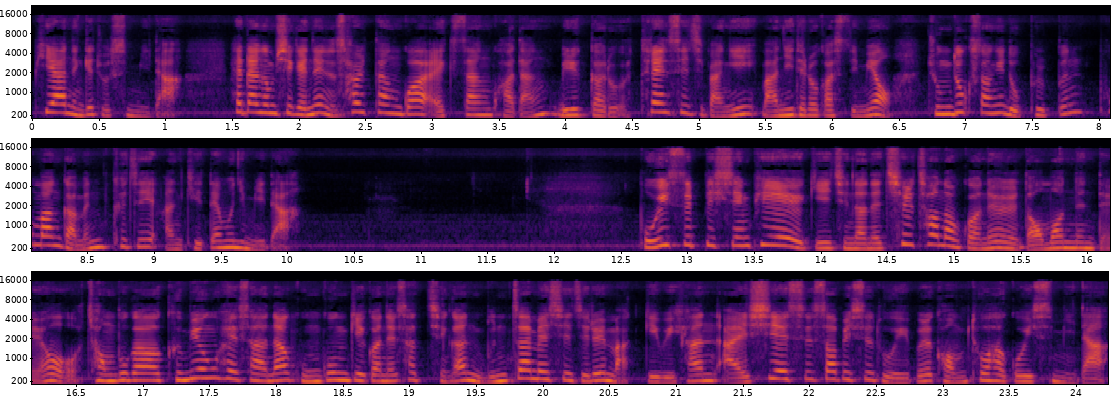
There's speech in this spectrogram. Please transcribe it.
피하는 게 좋습니다. 해당 음식에는 설탕과 액상 과당, 밀가루, 트랜스 지방이 많이 들어갔으며 중독성이 높을 뿐 포만감은 크지 않기 때문입니다. 보이스피싱 피해액이 지난해 7천억 원을 넘었는데요. 정부가 금융회사나 공공기관을 사칭한 문자 메시지를 막기 위한 RCS 서비스 도입을 검토하고 있습니다.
